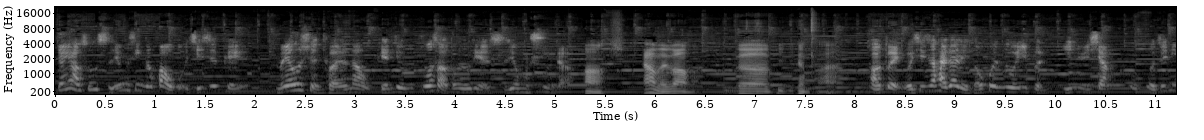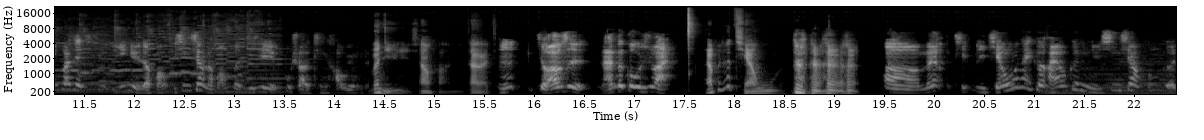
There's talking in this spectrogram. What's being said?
但要说实用性的话，我其实给没有选出来的那五篇，就多少都有点实用性的。啊，是那没办法，这个 B B 很团哦，对，我其实还在里头混入一本乙女像。我我最近发现，其实乙女的黄星象的黄本其实有不少挺好用的。问你女相法，你大概嗯，主要是男的够帅。那不就田屋吗？呃，没有田比田屋那个还要更女性向风格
